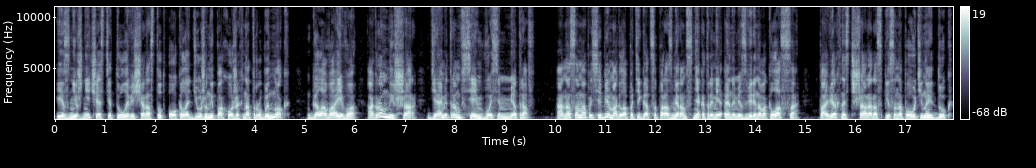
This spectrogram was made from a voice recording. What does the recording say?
Из нижней части туловища растут около дюжины похожих на трубы ног. Голова его – огромный шар диаметром в 7-8 метров. Она сама по себе могла потягаться по размерам с некоторыми энами звериного класса. Поверхность шара расписана паутиной дуг,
